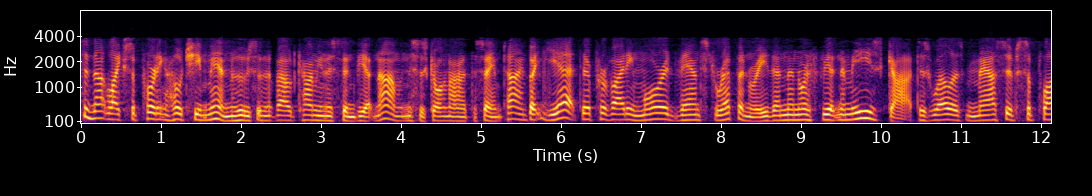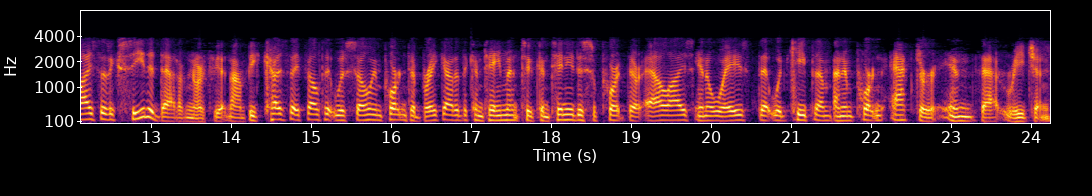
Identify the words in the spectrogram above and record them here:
This is not like supporting Ho Chi Minh, who's an avowed communist in Vietnam, and this is going on at the same time. But yet, they're providing more advanced weaponry than the North Vietnamese got, as well as massive supplies that exceeded that of North Vietnam because they felt it was so important to break out of the containment, to continue to support their allies in a way that would keep them an important actor in that region.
